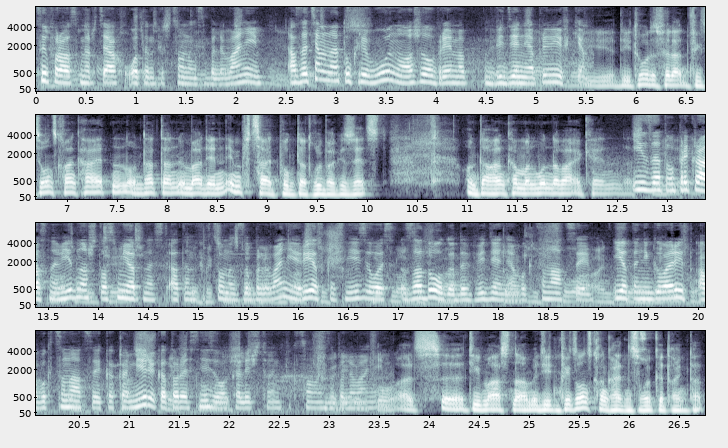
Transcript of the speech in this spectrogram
цифры о смертях от инфекционных заболеваний, а затем на эту кривую наложил время введения прививки. die, Todesfälle an Infektionskrankheiten und hat dann immer den Impfzeitpunkt darüber gesetzt. Und daran kann man wunderbar erkennen, dass Из этого прекрасно видно, что смертность от инфекционных заболеваний резко снизилась задолго до введения вакцинации. И это не говорит о вакцинации как о мере, которая снизила количество инфекционных заболеваний. als äh, die Maßnahme, die Infektionskrankheiten zurückgedrängt hat.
